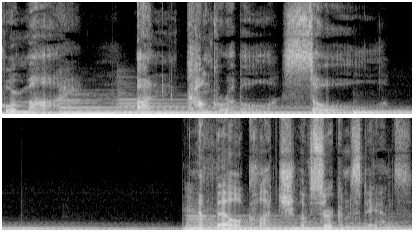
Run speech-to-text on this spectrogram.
for my unconquerable soul. In the fell clutch of circumstance,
